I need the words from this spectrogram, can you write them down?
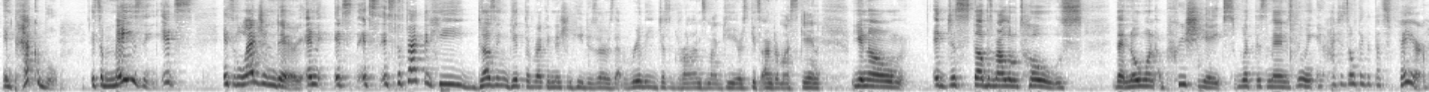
impeccable. It's amazing. It's it's legendary. And it's it's it's the fact that he doesn't get the recognition he deserves that really just grinds my gears, gets under my skin. You know, it just stubs my little toes that no one appreciates what this man is doing. And I just don't think that that's fair.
